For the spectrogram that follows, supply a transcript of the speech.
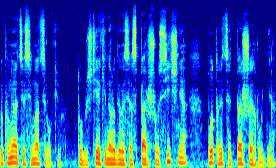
виповняється 17 років. Тобто ті, які народилися з 1 січня по 31 грудня.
